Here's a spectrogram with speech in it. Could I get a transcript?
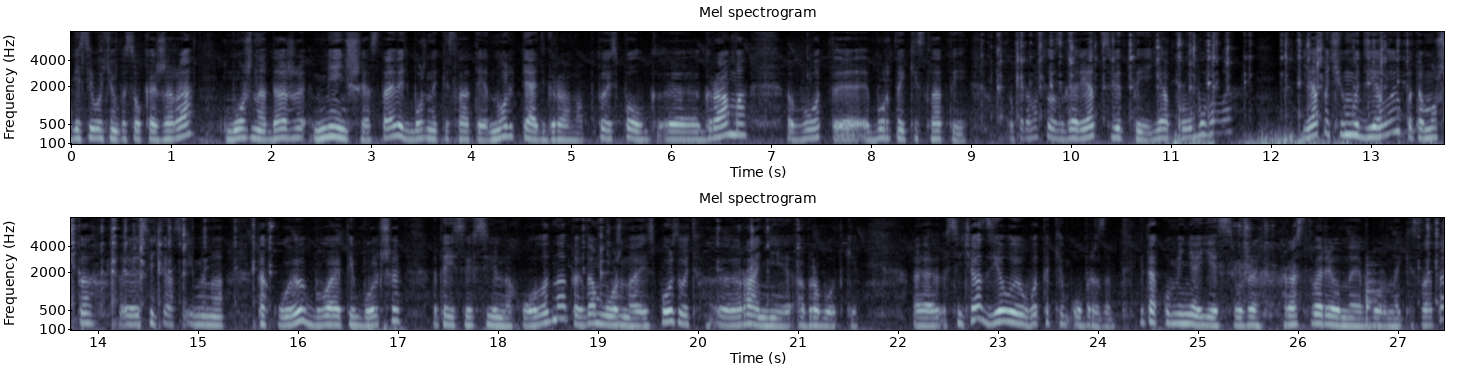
если очень высокая жара, можно даже меньше оставить борной кислоты, 0,5 граммов, то есть пол э, грамма вот, э, борной кислоты, потому что сгорят цветы. Я пробовала, я почему делаю? Потому что э, сейчас именно такое, бывает и больше. Это если сильно холодно, тогда можно использовать э, ранние обработки. Э, сейчас делаю вот таким образом. Итак, у меня есть уже растворенная борная кислота.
